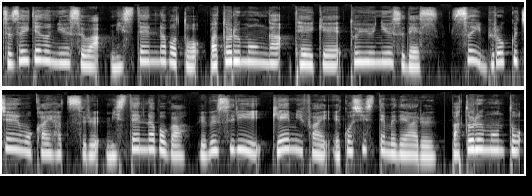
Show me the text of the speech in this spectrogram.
続いてのニュースは、ミステンラボとバトルモンが提携というニュースです。 Sui ブロックチェーンを開発するミステンラボが Web3 ゲーミファイエコシステムであるバトルモンと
